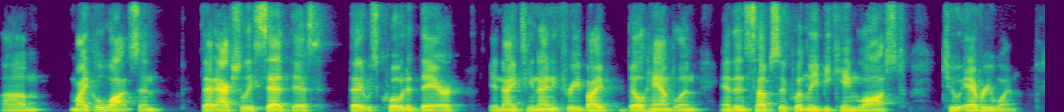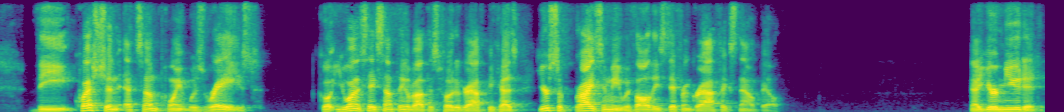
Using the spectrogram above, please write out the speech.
um, Michael Watson that actually said this that it was quoted there in 1993 by Bill Hamblin and then subsequently became lost to everyone. The question at some point was raised. Go, you want to say something about this photograph because you're surprising me with all these different graphics now, Bill. Now you're muted,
